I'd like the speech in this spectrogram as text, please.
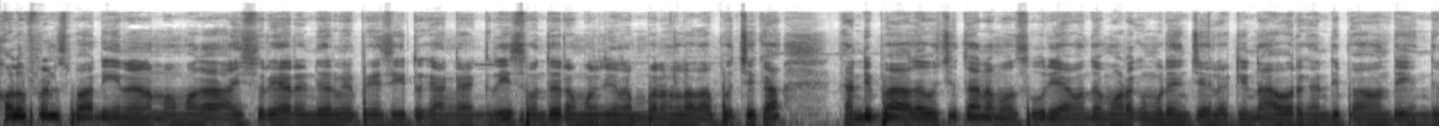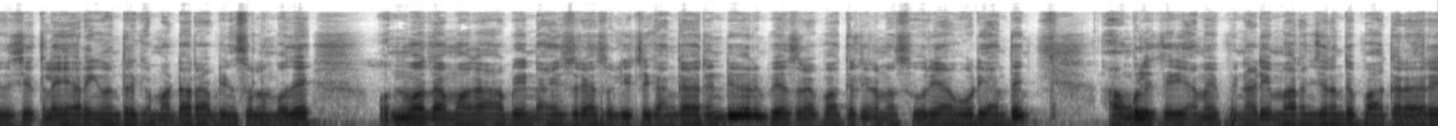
ஹலோ ஃப்ரெண்ட்ஸ் பார்த்தீங்கன்னா நம்ம மகா ஐஸ்வர்யா ரெண்டு பேருமே பேசிக்கிட்டு இருக்காங்க. கிரீஸ் வந்து நம்மளுக்கு ரொம்ப நல்லா தான் போச்சுக்கா. கண்டிப்பாக அதை வச்சு தான் நம்ம சூர்யா வந்து முடக்க முடிஞ்சு இல்லாட்டின்னா அவர் கண்டிப்பாக வந்து எந்த விஷயத்தில் இறங்கி வந்திருக்க மாட்டார் அப்படின்னு சொல்லும்போது உண்மைதான் மகா அப்படின்னு ஐஸ்வர்யா சொல்லிட்டு இருக்காங்க. ரெண்டு பேரும் பேசுகிற பார்த்துட்டு நம்ம சூர்யா ஓடியாந்து அவங்களுக்கு தெரியாமல் பின்னாடி மறைஞ்சிருந்து பார்க்குறாரு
